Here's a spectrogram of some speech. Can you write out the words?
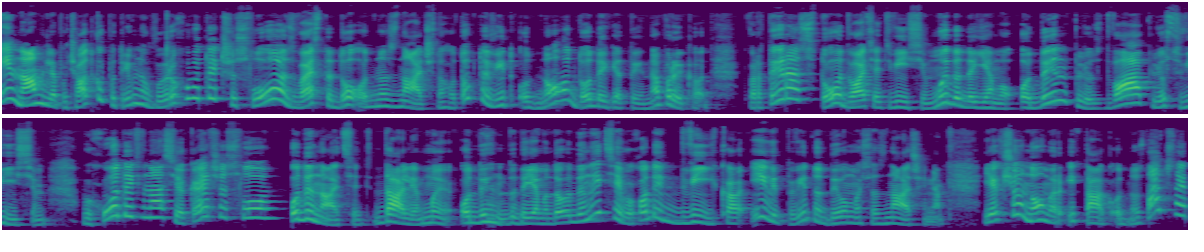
І нам для початку потрібно вирахувати число звести до однозначного, тобто від 1 до 9. Наприклад, квартира 128. Ми додаємо 1 плюс 2 плюс 8. Виходить в нас яке число? 11. Далі ми 1 додаємо до одиниці, виходить двійка, і відповідно дивимося значення. Якщо номер і так однозначний,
